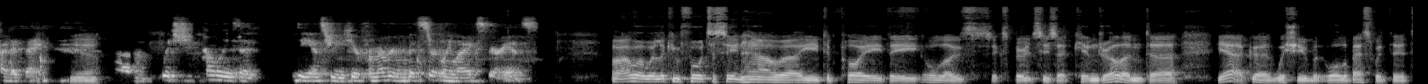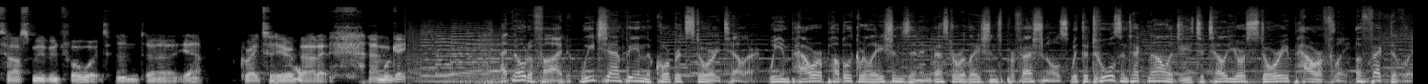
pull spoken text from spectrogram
kind of thing. Yeah. Um, which probably isn't the answer you hear from everyone, but certainly my experience. Well, well, we're looking forward to seeing how uh, you deploy the all those experiences at Kyndryl, and uh, yeah, wish you all the best with the task moving forward. And uh, yeah, great to hear about it. And we'll get. At Notified, we champion the corporate storyteller. We empower public relations and investor relations professionals with the tools and technologies to tell your story powerfully, effectively,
